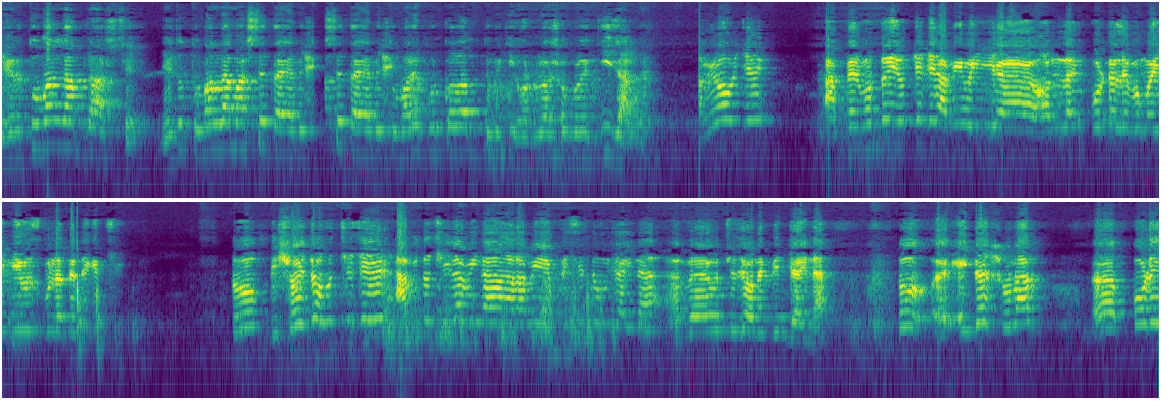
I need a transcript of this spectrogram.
এখানে তোমার নামটা আসছে। যেহেতু তোমার নাম আসছে, তাই আমি আসছে, তাই আমি তোমারে ফোন করলাম, তুমি কি ঘটনা সম্পর্কে কি আমিও ওই যে আপনার হচ্ছে যে আমি ওই অনলাইন পোর্টাল এবং ওই নিউজ গুলোতে দেখেছি। তো বিষয়টা হচ্ছে যে আমি তো ছিলামই না, আর আমি এফডিসি তেও যাই না হচ্ছে যে অনেকদিন যাই না। তো এটা শোনার পরে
